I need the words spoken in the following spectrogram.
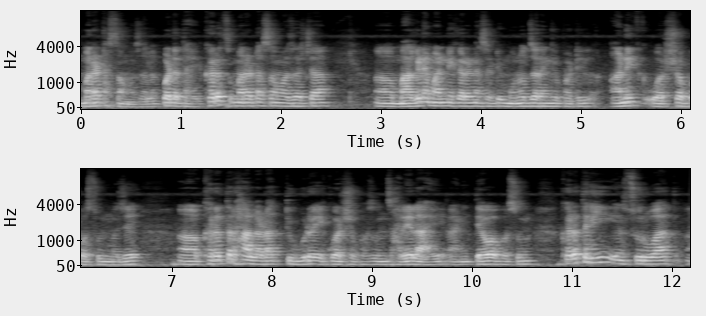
मराठा समाजाला पडत आहे. खरंच मराठा समाजाच्या मागण्या मान्य करण्यासाठी मनोज जरांगे पाटील अनेक वर्षापासून म्हणजे खरं तर हा लढा तीव्र एक वर्षापासून झालेला आहे आणि तेव्हापासून खरं तर ही सुरुवात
